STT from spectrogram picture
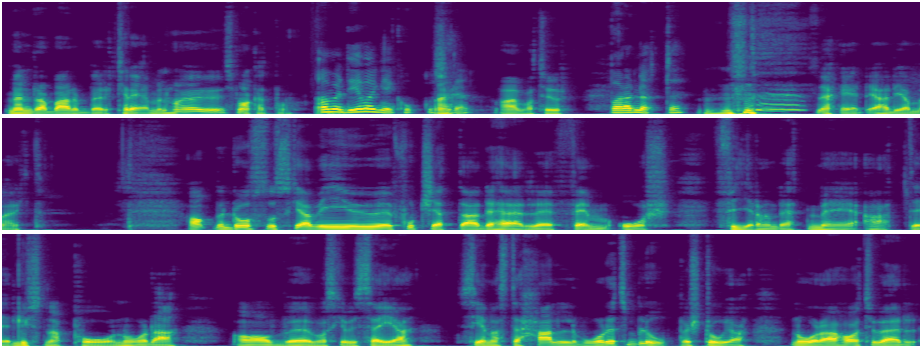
men rabarberkrämen har jag ju smakat på. Ja men det var ingen kokos i Nej, den. ja, vad tur. Bara nötter. Mhm. Nej, det hade jag märkt. Ja, men då så ska vi ju fortsätta det här eh, femårsfirandet med att eh, lyssna på några av, eh, vad ska vi säga, senaste halvårets bloopers tror jag. Några har tyvärr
